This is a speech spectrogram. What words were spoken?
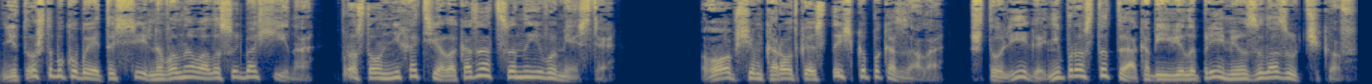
Не то чтобы Кубейта сильно волновала судьба Хина, просто он не хотел оказаться на его месте. В общем, короткая стычка показала, что Лига не просто так объявила премию за лазутчиков.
